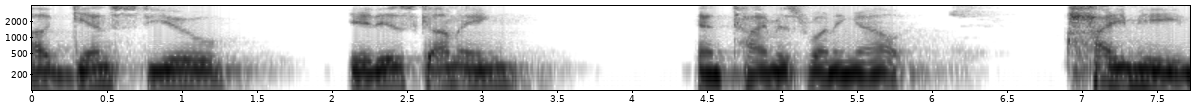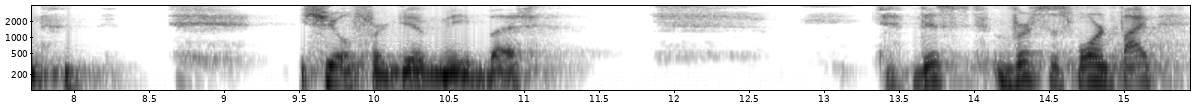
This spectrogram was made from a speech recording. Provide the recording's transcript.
against you. It is coming and time is running out. I mean, You'll forgive me, but this verses four and five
